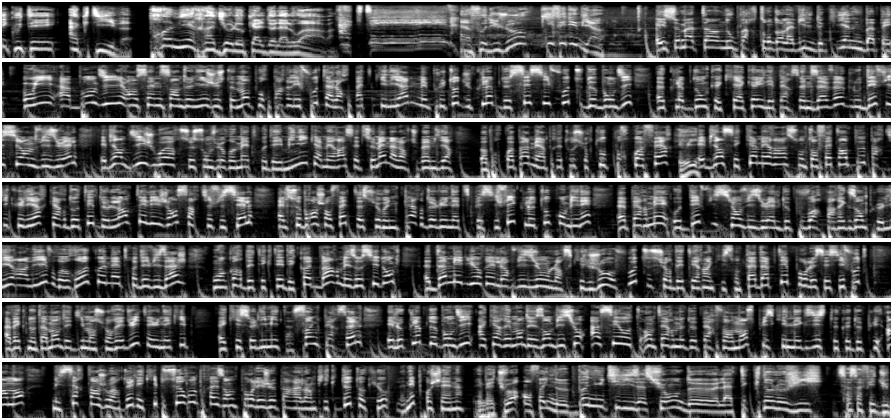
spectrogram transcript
Vous écoutez Active, première radio locale de la Loire. Active. Info du jour qui fait du bien. Et ce matin, nous partons dans la ville de Kylian Mbappé. Oui, à Bondy, en Seine-Saint-Denis, justement, pour parler foot. Alors, pas de Kylian, mais plutôt du club de Cécy Foot de Bondy. Euh, club donc qui accueille les personnes aveugles ou déficientes visuelles. Eh bien, 10 joueurs se sont vus remettre des mini-caméras cette semaine. Alors, tu vas me dire, bah, pourquoi pas, mais après tout, surtout, pourquoi faire? Eh oui. Eh bien, ces caméras sont en fait un peu particulières car dotées de l'intelligence artificielle. Elles se branchent en fait sur une paire de lunettes spécifiques. Le tout combiné euh, permet aux déficients visuels de pouvoir, par exemple, lire un livre, reconnaître des visages ou encore détecter des codes barres, mais aussi donc d'améliorer leur vision lorsqu'ils jouent au foot sur des terrains qui sont adaptés pour le CC Foot, avec notamment des dimensions réduites et une équipe euh, qui se limite à 5 personnes. Et le club de Bondy a carrément des ambitions assez hautes en termes de performance, puisqu'il n'existe que depuis un an, mais certains joueurs de l'équipe seront présents pour les Jeux paralympiques de Tokyo l'année prochaine. Et ben tu vois, enfin une bonne utilisation de la technologie. Et ça, ça fait du.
